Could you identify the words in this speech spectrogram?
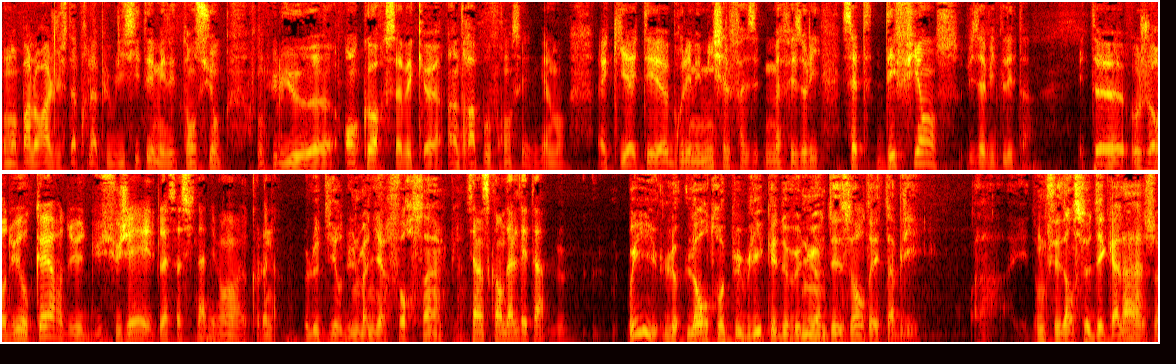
on en parlera juste après la publicité, mais les tensions ont eu lieu euh, en Corse avec euh, un drapeau français également qui a été brûlé. Mais Michel Maffezoli, cette défiance vis-à-vis de l'État est aujourd'hui au cœur du, du sujet et de l'assassinat d'Ivan Colonna le dire d'une manière fort simple. C'est un scandale d'État? Oui, l'ordre public est devenu un désordre établi. donc c'est dans ce décalage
